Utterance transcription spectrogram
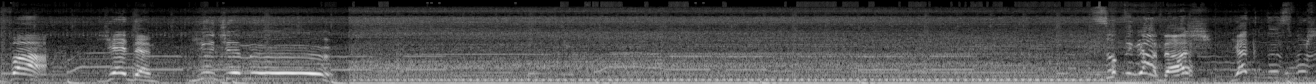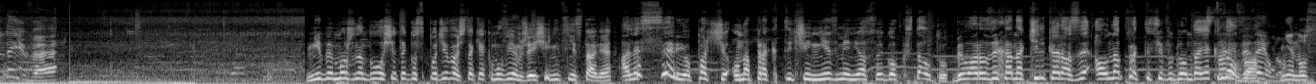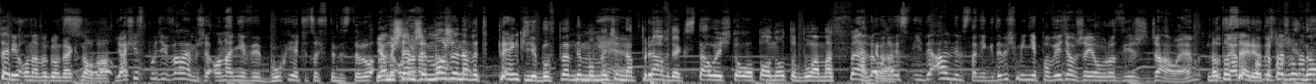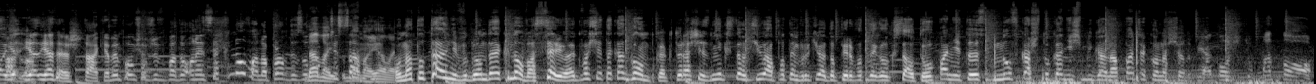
dwa, jeden, jedziemy! Co ty gadasz? Jak to jest możliwe? Niby można było się tego spodziewać, tak jak mówiłem, że jej się nic nie stanie, ale serio, patrzcie, ona praktycznie nie zmieniła swojego kształtu. Była rozjechana kilka razy, a ona praktycznie wygląda jak Stary, nowa. Nie no, serio, ona wygląda jak nowa. Ja się spodziewałem, że ona nie wybuchnie czy coś w tym stylu. Ja ale myślałem, ona że może naprawdę- nawet pęknie, bo w pewnym momencie naprawdę jak stałeś tą oponą, to była masakra. Ale ona jest w idealnym stanie. Gdybyś mi nie powiedział, że ją rozjeżdżałem, No to ja bym serio, to pomyślał, że pewnie, ona no ja, wypadła. ja, ja też. Tak, ja bym pomyślał, że wypadła. Ona jest jak nowa, naprawdę, zobaczcie sami. Ona totalnie wygląda jak nowa, serio, jak właśnie taka gąbka, która się zniekształciła, a potem wróciła do pierwotnego kształtu. Panie, to jest nówka sztuka nieśmigana, patrz jak ona się odbija, gościu, pato!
